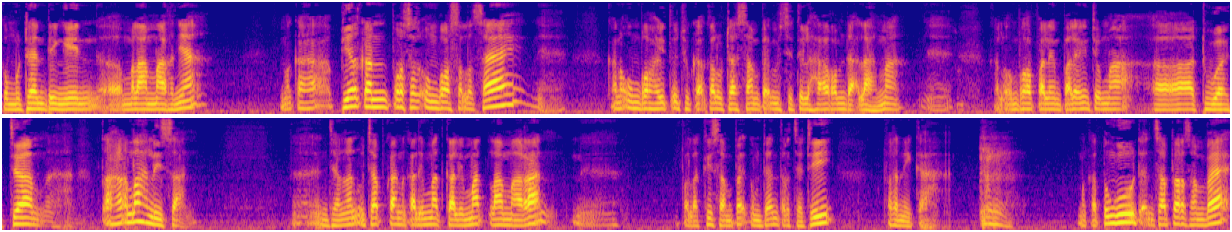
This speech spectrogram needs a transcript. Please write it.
kemudian ingin e, melamarnya, maka biarkan proses umroh selesai. Ya, karena umroh itu juga kalau sudah sampai Masjidil Haram tidak lama. Ya. Kalau umroh paling-paling cuma uh, dua jam. Tahanlah lisan. Nah, jangan ucapkan kalimat-kalimat lamaran, nah, apalagi sampai kemudian terjadi pernikahan. Maka tunggu dan sabar sampai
